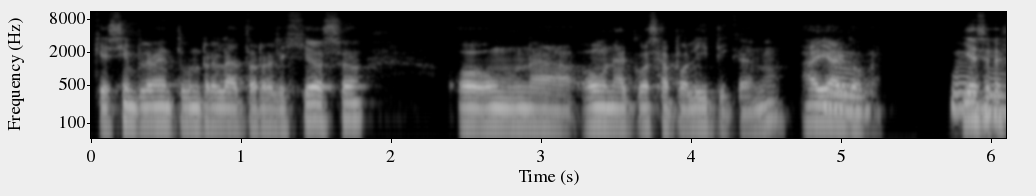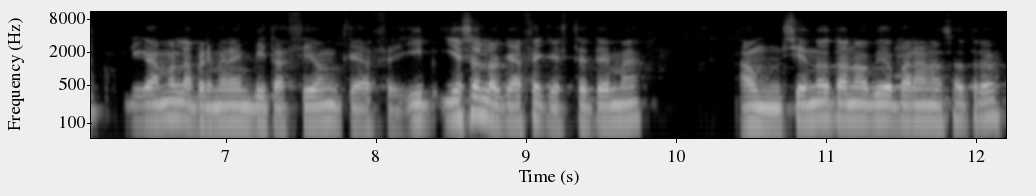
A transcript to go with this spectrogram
que simplemente un relato religioso o una, o una cosa política, ¿no? Hay algo mm. más. Y esa es, digamos, la primera invitación que hace. Y, eso es lo que hace que este tema, aun siendo tan obvio para nosotros,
